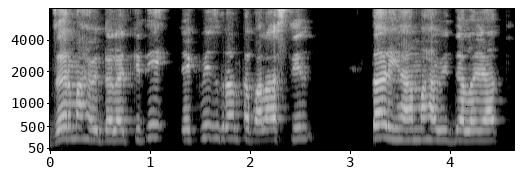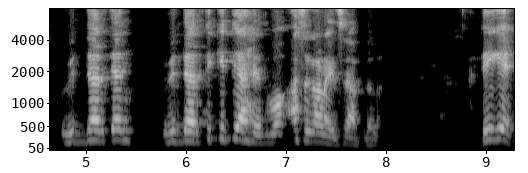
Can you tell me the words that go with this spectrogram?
जर महाविद्यालयात किती? एकवीस ग्रंथपाल असतील तर ह्या महाविद्यालयात विद्यार्थ्यां विद्यार्थी किती आहेत व असं काढायचं आपल्याला. ठीक आहे?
